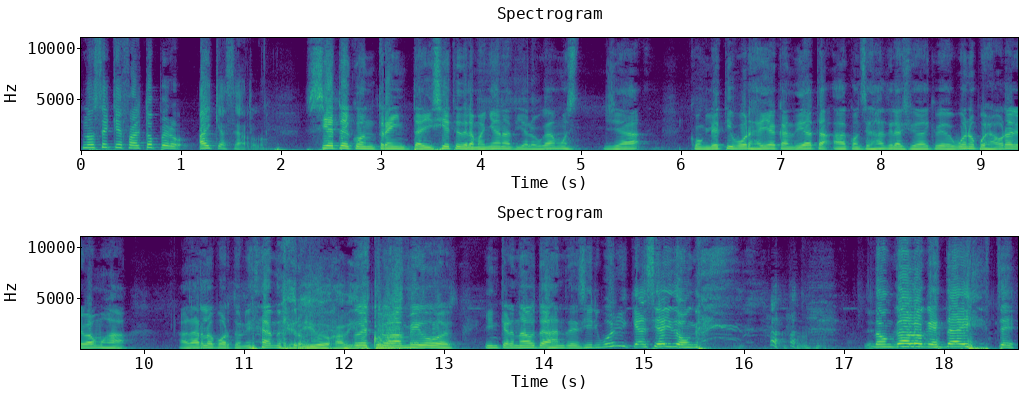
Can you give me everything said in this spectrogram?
No sé qué faltó, pero hay que hacerlo. 7 con 37 de la mañana dialogamos ya con Leti Borja, ella candidata a concejal de la ciudad de Quevedo. Bueno, pues ahora le vamos a, dar la oportunidad a nuestros, nuestros amigos internautas de decir, bueno, ¿y qué hace ahí, don? don Galo que está ahí este,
